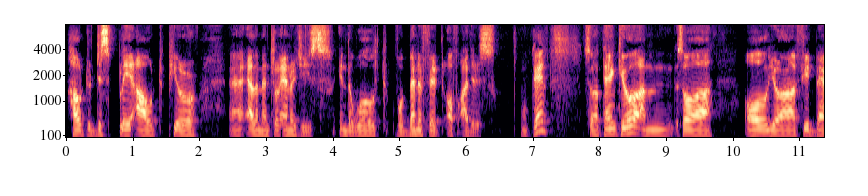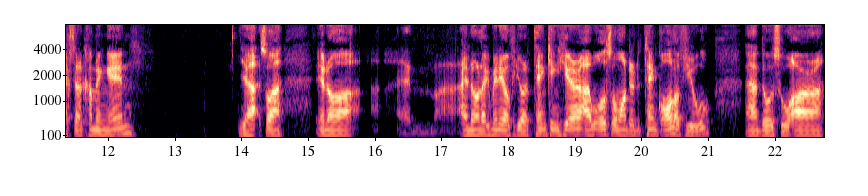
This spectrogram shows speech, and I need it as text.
how to display out pure uh, elemental energies in the world for benefit of others. Okay, so thank you. Um, so uh, all your feedbacks are coming in. Yeah, so uh, you know, I know like many of you are thanking here. I also wanted to thank all of you, uh, those who are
